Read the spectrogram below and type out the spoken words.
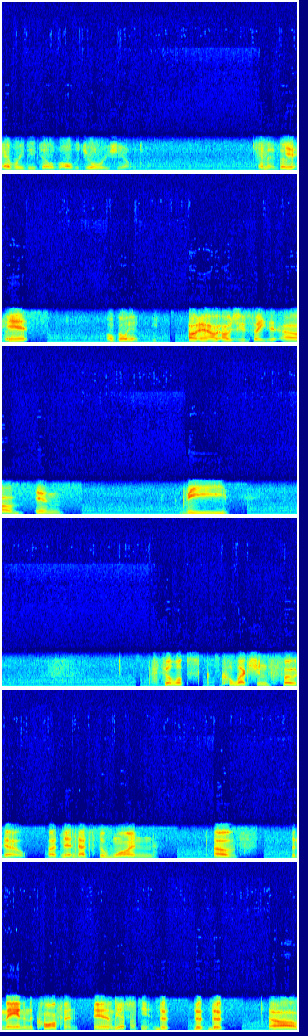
every detail of all the jewelry she owned. And the, the, it, oh, go ahead. Oh, I, I was just going to say, um, in the Phillips collection photo, uh, Mhm. that, that's the one of the man in the coffin, and Yes. the the the uh,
